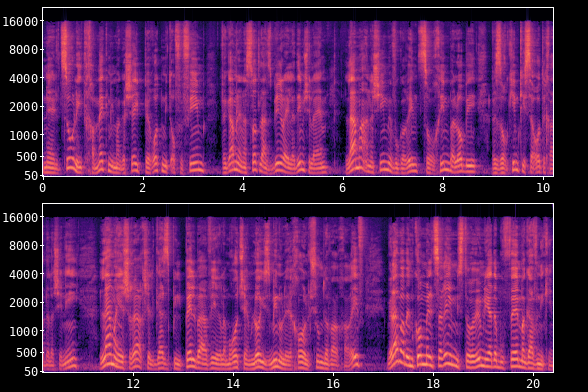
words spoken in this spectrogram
נאלצו להתחמק ממגשי פירות מתעופפים וגם לנסות להסביר לילדים שלהם למה אנשים מבוגרים צורכים בלובי וזורקים כיסאות אחד על השני, למה יש ריח של גז פלפל באוויר למרות שהם לא הזמינו לאכול שום דבר חריף, ולמה במקום מלצרים מסתובבים ליד הבופה מג"בניקים.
